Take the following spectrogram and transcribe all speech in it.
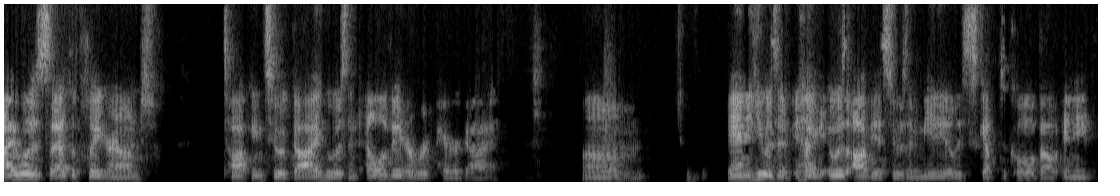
I was at the playground talking to a guy who was an elevator repair guy. Um, and he was it was obvious he was immediately skeptical about any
